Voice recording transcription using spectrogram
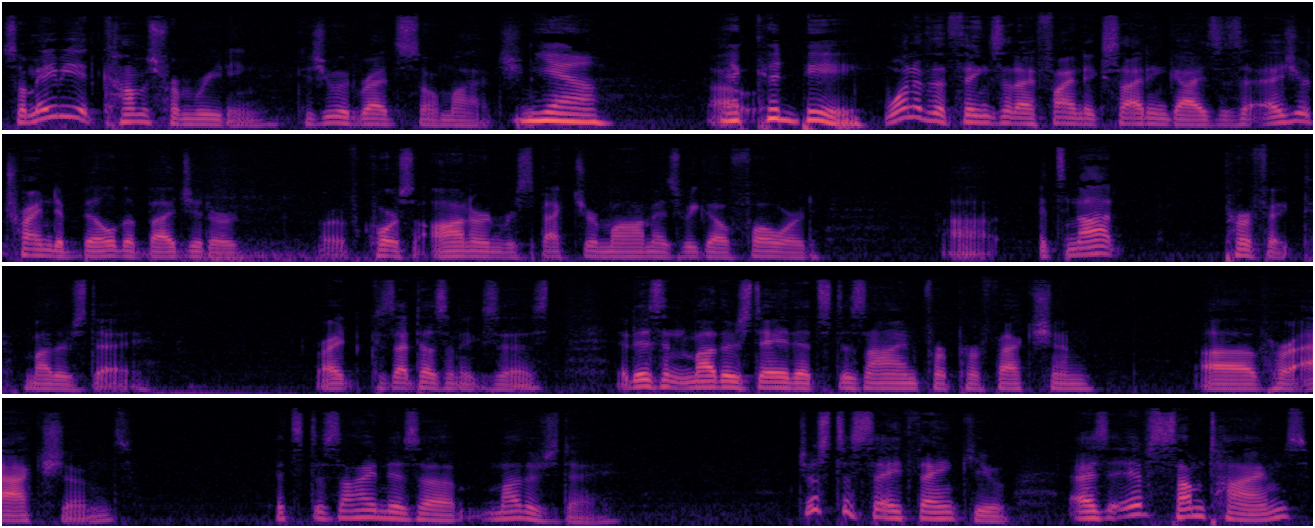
So maybe it comes from reading because you had read so much. Yeah. Uh, That could be. One of the things that I find exciting, guys, is that as you're trying to build a budget or, or of course, honor and respect your mom as we go forward, uh, it's not perfect Mother's Day, right? Because that doesn't exist. It isn't Mother's Day that's designed for perfection of her actions. It's designed as a Mother's Day. just to say thank you, as if sometimes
